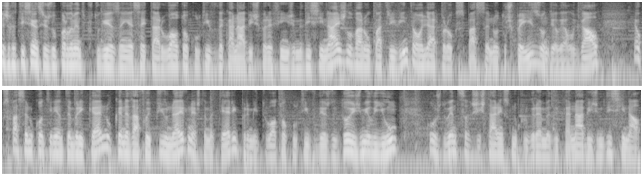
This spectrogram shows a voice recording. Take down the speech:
As reticências do Parlamento português em aceitar o autocultivo da cannabis para fins medicinais levaram o 420 a olhar para o que se passa noutros países onde ele é legal. É o que se passa no continente americano. O Canadá foi pioneiro nesta matéria e permite o autocultivo desde 2001, com os doentes a registarem-se no programa de cannabis medicinal.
